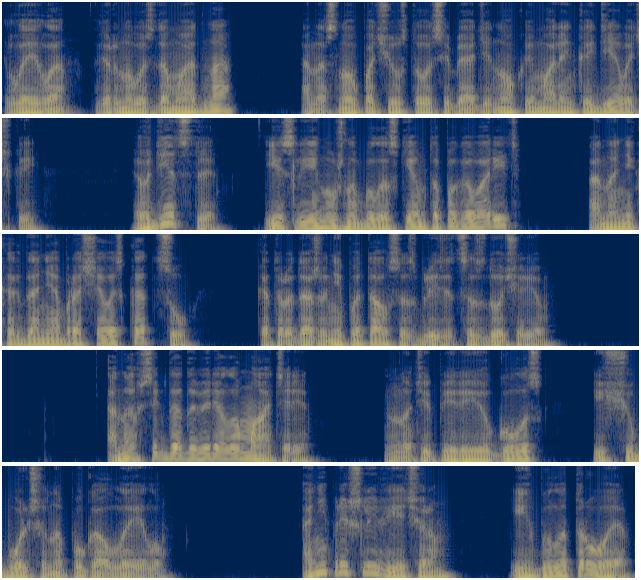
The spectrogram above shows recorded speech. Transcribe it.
Лейла вернулась домой одна — она снова почувствовала себя одинокой маленькой девочкой. В детстве, если ей нужно было с кем-то поговорить, она никогда не обращалась к отцу, который даже не пытался сблизиться с дочерью. Она всегда доверяла матери, но теперь ее голос еще больше напугал Лейлу. Они пришли вечером. Их было трое,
